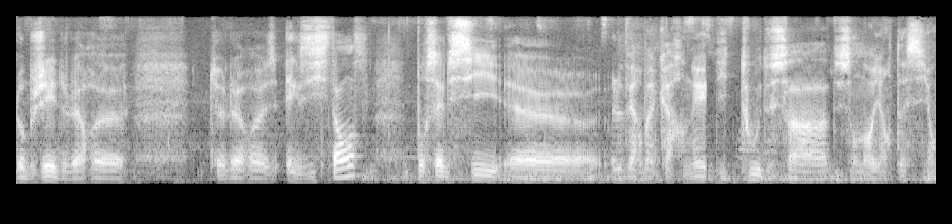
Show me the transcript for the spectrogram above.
l'objet de leur, de leur existence. Pour celle-ci, le Verbe incarné dit tout de, sa, de son orientation.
